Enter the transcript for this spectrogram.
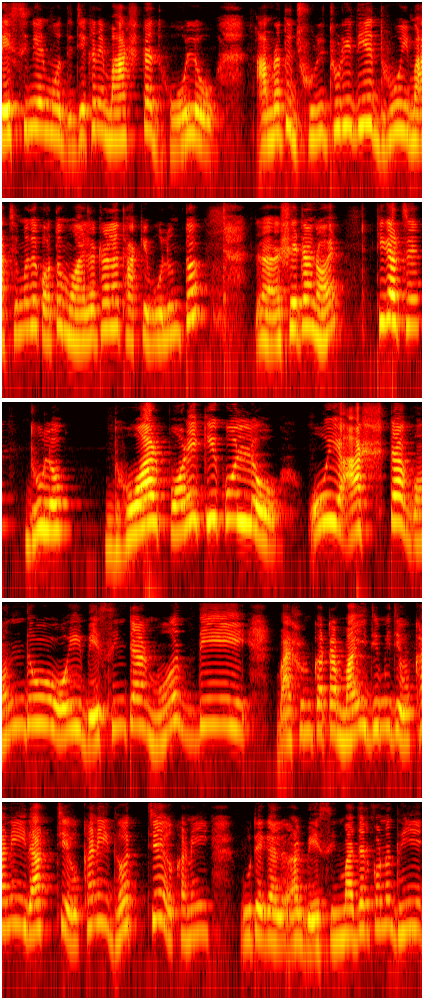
বেসিনের মধ্যে যেখানে মাছটা ধোলো, আমরা তো ঝুড়ি ঠুড়ি দিয়ে ধুই, মাছের মধ্যে কত ময়লা টয়লা থাকে বলুন তো? সেটা নয়, ঠিক আছে, ধুলো। ধোয়ার পরে কি করল? ওই আশটা গন্ধ ওই বেসিনটার মধ্যে, বাসন কাটা মাই জিমিজে ওখানেই রাখছে, ওখানেই ধরছে, ওখানেই উঠে গেল। আর বেসিন মাজার কোনো ধি,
